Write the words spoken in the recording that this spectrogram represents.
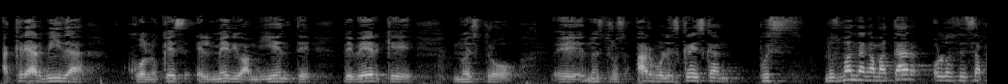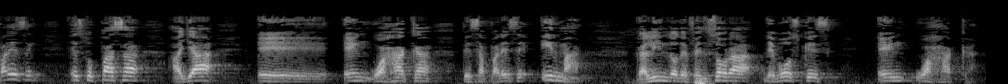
a crear vida con lo que es el medio ambiente, de ver que nuestro, eh, nuestros árboles crezcan, pues los mandan a matar o los desaparecen. Esto pasa allá eh, en Oaxaca, desaparece Irma Galindo, defensora de bosques en Oaxaca.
